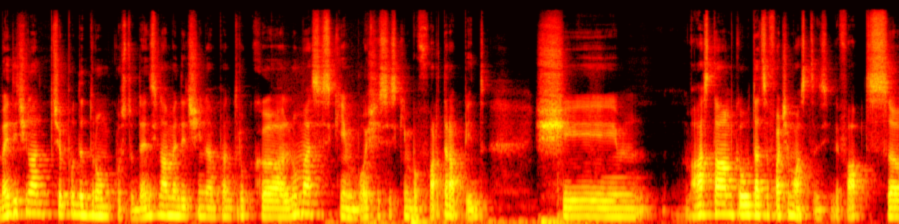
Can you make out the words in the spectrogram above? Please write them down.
medicii la început de drum, cu studenții la medicină, pentru că lumea se schimbă și se schimbă foarte rapid și asta am căutat să facem astăzi, de fapt, să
